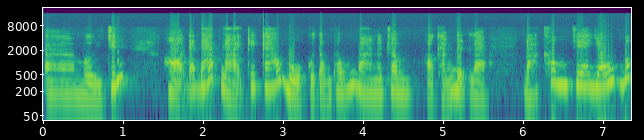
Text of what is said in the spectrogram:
à, họ đã đáp lại cái cáo buộc của tổng thống Donald Trump. Họ khẳng định là đã không che giấu bất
